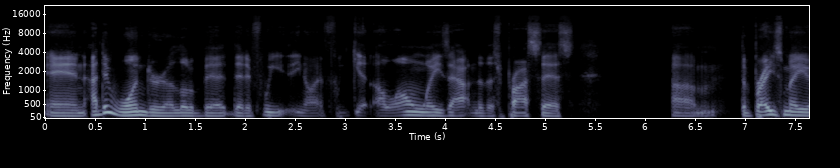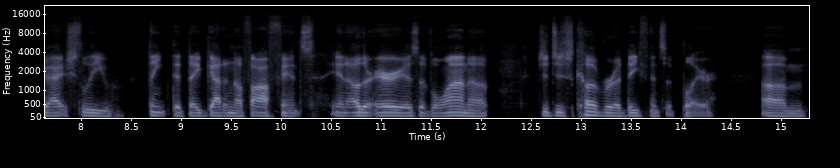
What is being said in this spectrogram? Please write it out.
And I do wonder a little bit that if we, you know, if we get a long ways out into this process, um, the Braves may actually think that they've got enough offense in other areas of the lineup to just cover a defensive player. Um,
